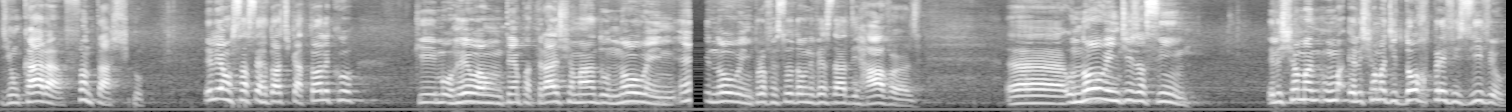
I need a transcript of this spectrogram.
de um cara fantástico. Ele é um sacerdote católico que morreu há um tempo atrás, chamado Nowen, Andy Nowen, professor da Universidade de Harvard. Uh, o Nowen diz assim, ele chama, uma, ele chama de dor previsível.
